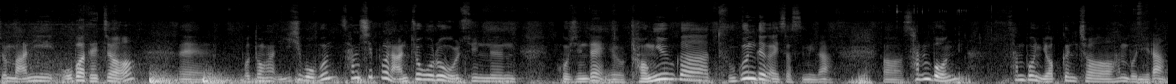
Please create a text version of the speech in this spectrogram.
좀 많이 오버됐죠. 네, 보통 한 25분, 30분 안쪽으로 올 수 있는 곳인데 요 경유가 두 군데가 있었습니다. 어, 3본, 3본 역 근처 한 분이랑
